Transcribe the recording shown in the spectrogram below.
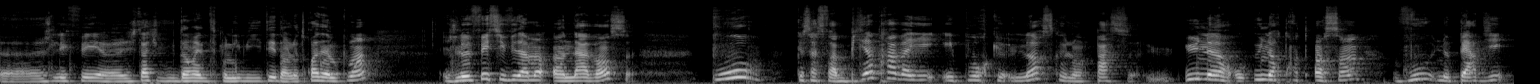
euh, je l'ai fait, euh, ça je vous donnerai la disponibilité dans le troisième point. Je le fais suffisamment en avance pour que ça soit bien travaillé et pour que lorsque l'on passe une heure ou une heure trente ensemble, vous ne perdiez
